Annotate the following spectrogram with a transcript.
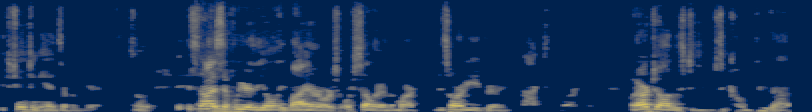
exchanging hands every year. So it's not as if we are the only buyer or, or seller in the market. It's already a very active market. What our job is to do is to comb through that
